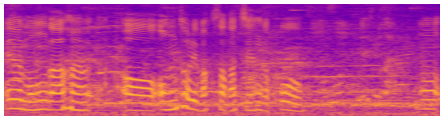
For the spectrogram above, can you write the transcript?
얘는 뭔가 어, 엉터리 박사 같이 생겼고, 어,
